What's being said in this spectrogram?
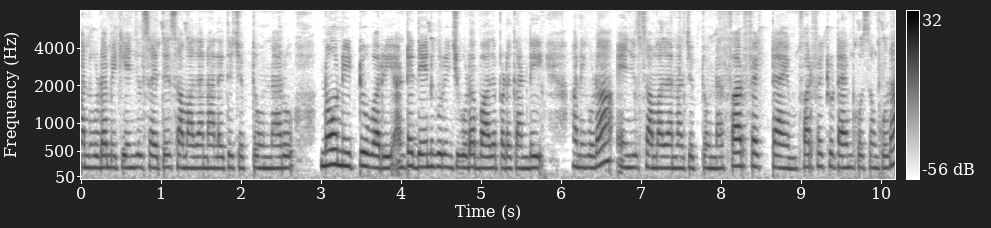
అని కూడా మీకు ఏంజల్స్ అయితే సమాధానాలు అయితే చెప్తూ ఉన్నారు. నో నీడ్ టు వరీ అంటే దేని గురించి కూడా బాధపడకండి అని కూడా ఏంజల్స్ సమాధానాలు చెప్తూ ఉన్నారు. పర్ఫెక్ట్ టైం పర్ఫెక్ట్ టైం కోసం కూడా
